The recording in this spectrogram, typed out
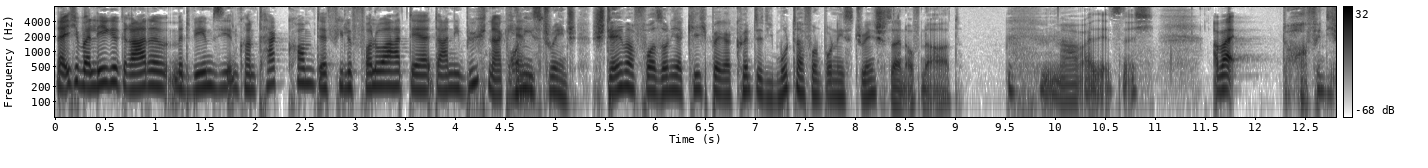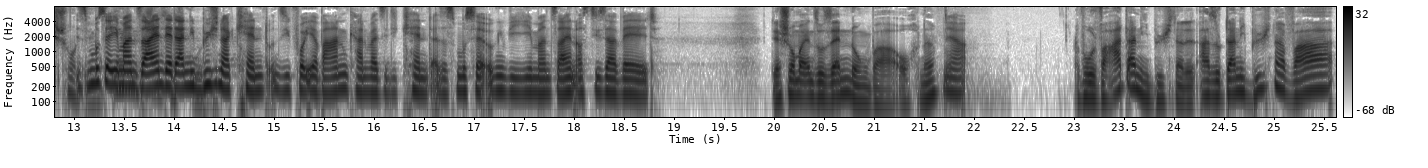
Na, ich überlege gerade, mit wem sie in Kontakt kommt, der viele Follower hat, der Dani Büchner kennt. Bonnie Strange. Stell mal vor, Sonja Kirchberger könnte die Mutter von Bonnie Strange sein auf eine Art. Na, weiß ich jetzt nicht. Aber Doch, finde ich schon. es muss ja jemand sein, der Dani Büchner kennt und sie vor ihr warnen kann, weil sie die kennt. Also es muss ja irgendwie jemand sein aus dieser Welt. Der schon mal in so Sendungen war auch, ne? Ja. Wo war Danny Büchner denn? Also Danny Büchner war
